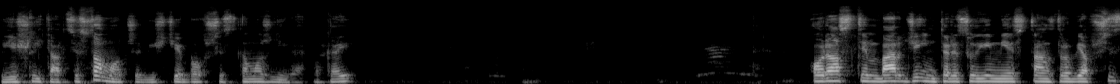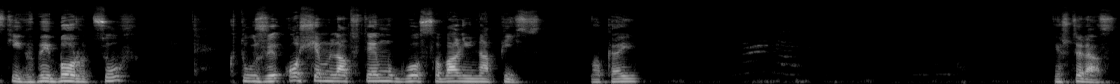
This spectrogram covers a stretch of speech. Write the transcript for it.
jeśli tacy są oczywiście, bo wszystko możliwe, ok? Oraz tym bardziej interesuje mnie stan zdrowia wszystkich wyborców, którzy 8 lat temu głosowali na PiS, ok? Jeszcze raz.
